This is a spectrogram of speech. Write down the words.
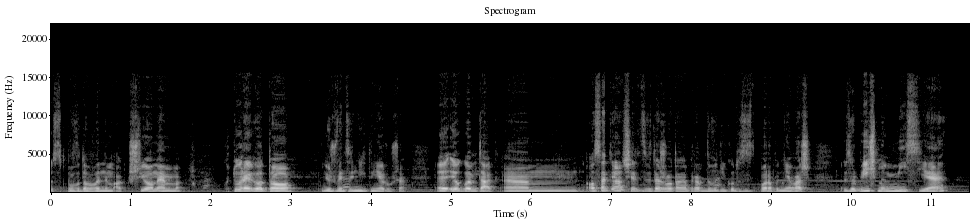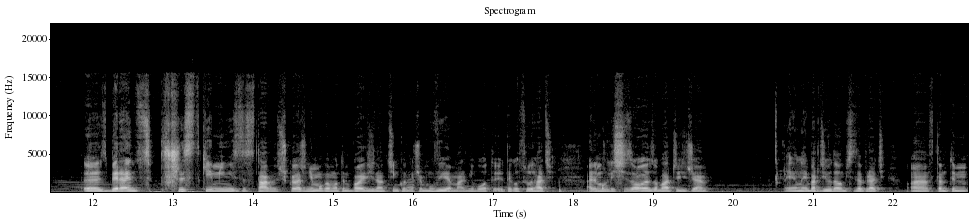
spowodowanym akcjonem, którego to już więcej nigdy nie ruszę. E, I ogółem tak, em, ostatnio się wydarzyło tak naprawdę w odcinku dosyć sporo, ponieważ zrobiliśmy misję, Zbierając wszystkie mini zestawy, szkoda, że nie mogłem o tym powiedzieć na odcinku, znaczy mówiłem, ale nie było te- tego słychać, ale mogliście zo- zobaczyć, że jak najbardziej udało mi się zebrać e, w tamtym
